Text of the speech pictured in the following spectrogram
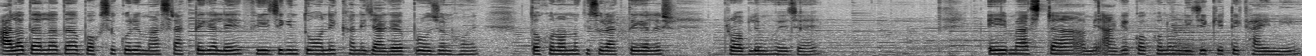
আলাদা আলাদা বক্সে করে মাছ রাখতে গেলে ফ্রিজে কিন্তু অনেকখানি জায়গায় প্রয়োজন হয়। তখন অন্য কিছু রাখতে গেলে প্রবলেম হয়ে যায়। এই মাছটা আমি আগে কখনো নিজে কেটে খাইনি।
